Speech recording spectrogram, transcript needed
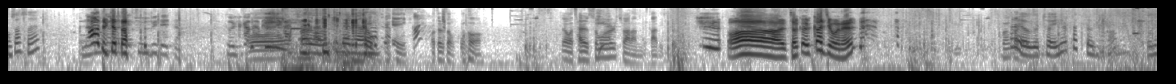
궁 썼어요? 아 들켰다. 준비됐다. 어. 아이고 기대면 오케이. 어쩔 수 없고. 저거 잘 숨을 줄 알았네 까비. 와 저 끝까지 오네. 틀에 여기 저희 힐팩 쪽인가? 여기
